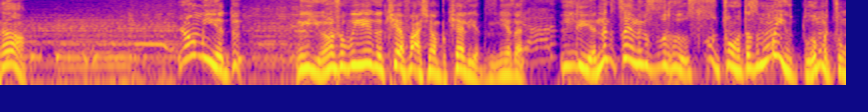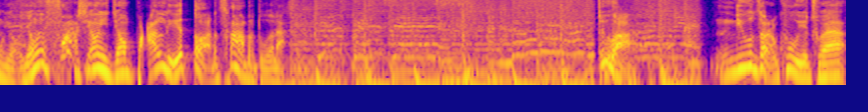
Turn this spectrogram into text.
啊，人们也对。那个有人说，唯一一个看发型不看脸的年代，脸那个在那个时候是重要，但是没有多么重要，因为发型已经把脸挡的差不多了，对吧？牛仔裤一穿，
